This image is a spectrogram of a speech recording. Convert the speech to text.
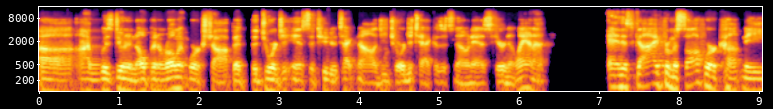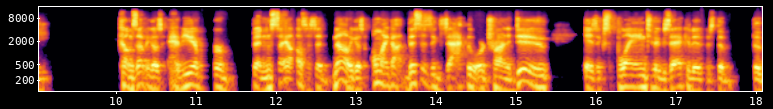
uh, I was doing an open enrollment workshop at the Georgia Institute of Technology, Georgia Tech, as it's known as here in Atlanta. And this guy from a software company comes up and goes, Have you ever been in sales? I said, No. He goes, Oh my God, this is exactly what we're trying to do is explain to executives the, the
